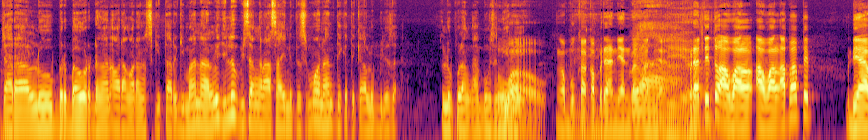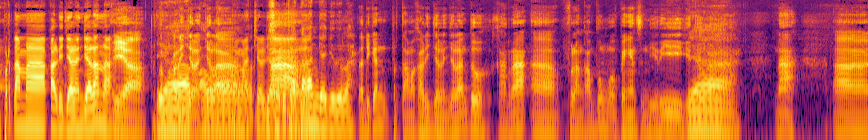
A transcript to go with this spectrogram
cara lu berbaur dengan orang-orang sekitar gimana lu lu bisa ngerasain itu semua nanti ketika lu bisa lu pulang kampung sendiri Wow, ngebuka keberanian Iya. banget ya. Iya. Berarti tuh awal awal apa Pip? Dia pertama kali jalan-jalan lah. Iya, pertama Ya, kali jalan-jalan. Ngacil bisa jalan. dikatakan kayak gitulah Tadi kan pertama kali jalan-jalan tuh karena eh, pulang kampung mau pengen sendiri gitu Ya. kan. Nah, eh,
